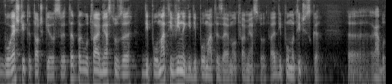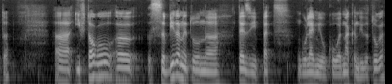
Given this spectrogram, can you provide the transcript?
горещите точки в света, първо това е място за дипломати, винаги дипломат е заемал това място, това е дипломатическа работа. И второ, събирането на тези пет големи около една кандидатура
